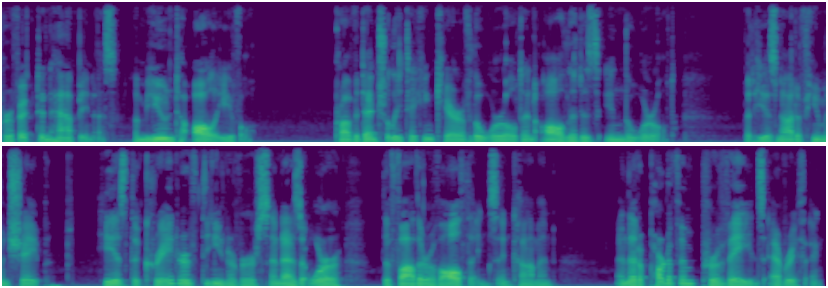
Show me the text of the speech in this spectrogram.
perfect in happiness, immune to all evil providentially taking care of the world and all that is in the world. But he is not of human shape. He is the creator of the universe, and as it were, the father of all things in common, and that a part of him pervades everything,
